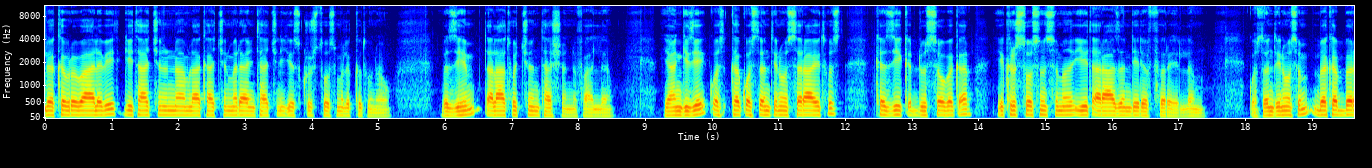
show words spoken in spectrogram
ለክብር ባለቤት ጌታችንና አምላካችን መድኃኒታችን ኢየሱስ ክርስቶስ ምልክቱ ነው። በዚህም ጠላቶችን ታሸንፋለ። ያን ጊዜ ከቆስጠንጢኖስ ሰራዊት ውስጥ ከዚህ ቅዱስ ሰው በቀር የክርስቶስን ስም ይጠራ ዘንድ የደፈረ የለም። ቆስጠንጢኖስም በከበረ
